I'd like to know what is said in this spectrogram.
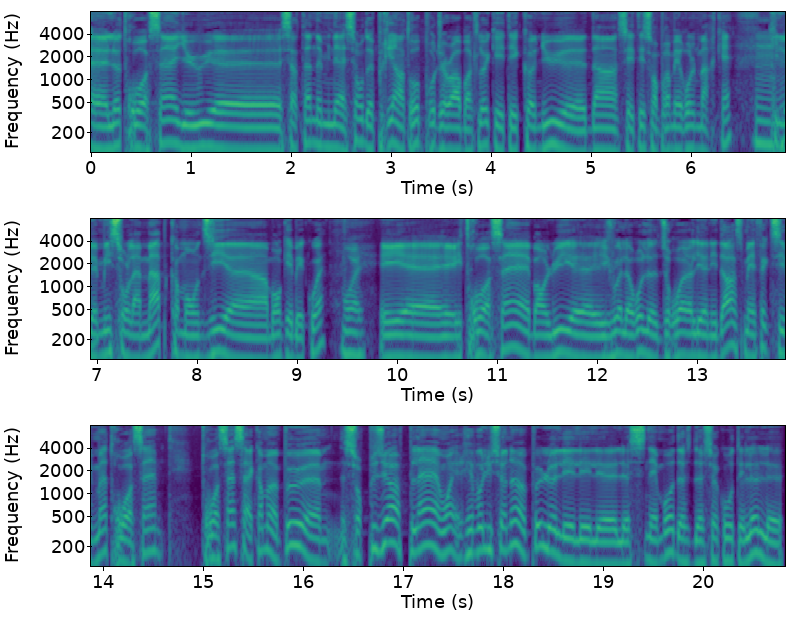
euh, le 300, il y a eu euh, certaines nominations de prix, entre autres pour Gerard Butler, qui a été connu euh, dans. C'était son premier rôle marquant, qui l'a mis sur la map, comme on dit euh, en bon québécois. Ouais. Et, euh, et 300, bon, lui, euh, il jouait le rôle du roi Léonidas, mais effectivement, 300. 300, ça a comme un peu, euh, sur plusieurs plans, ouais, révolutionné un peu là, les- les- le, le cinéma de, de ce côté-là, le, le-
